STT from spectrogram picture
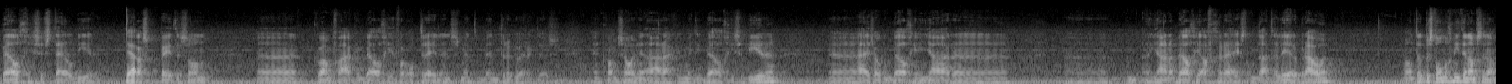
Belgische stijl bier. Ja. Casper Peterson uh, kwam vaak in België voor optredens met de band Drukwerk dus. En kwam zo in aanraking met die Belgische bieren. Uh, hij is ook in België een jaar, uh, uh, een jaar naar België afgereisd om daar te leren brouwen. Want het bestond nog niet in Amsterdam.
